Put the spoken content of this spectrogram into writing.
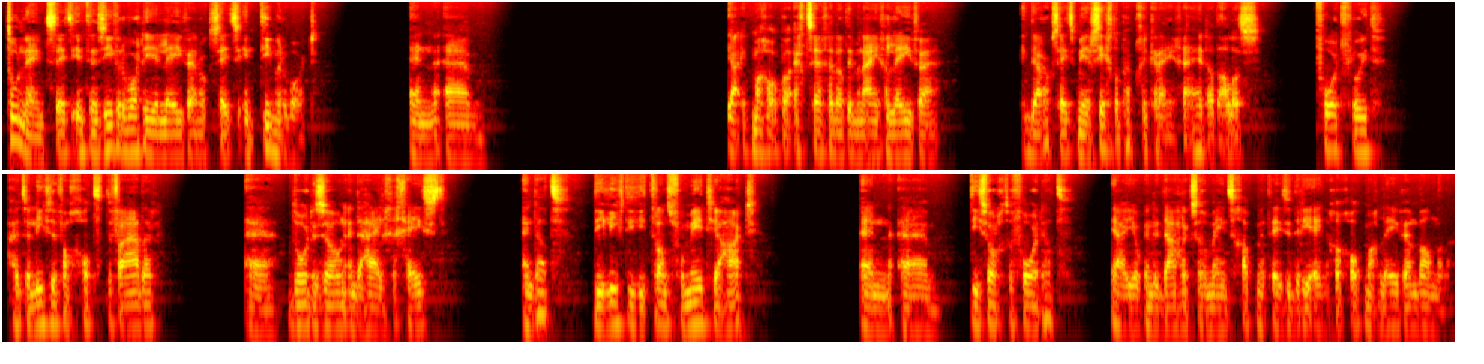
toeneemt, steeds intensiever wordt in je leven en ook steeds intiemer wordt. En um, ja, ik mag ook wel echt zeggen dat in mijn eigen leven ik daar ook steeds meer zicht op heb gekregen. Hè? Dat alles voortvloeit uit de liefde van God, de Vader, eh, door de Zoon en de Heilige Geest. En dat die liefde die transformeert je hart. En eh, die zorgt ervoor dat ja, je ook in de dagelijkse gemeenschap met deze drie enige God mag leven en wandelen.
